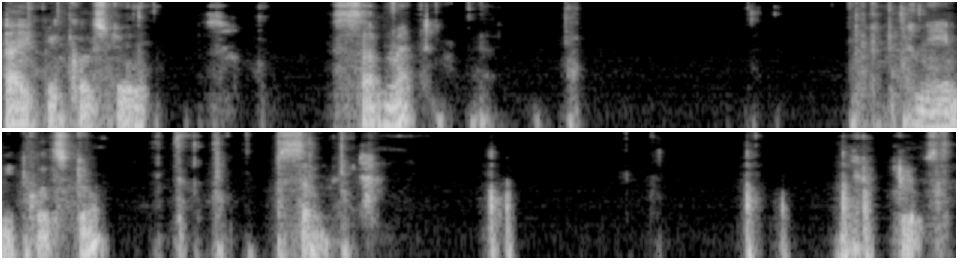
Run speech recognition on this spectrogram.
type equals to submit. Name equals to submit. Yeah close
